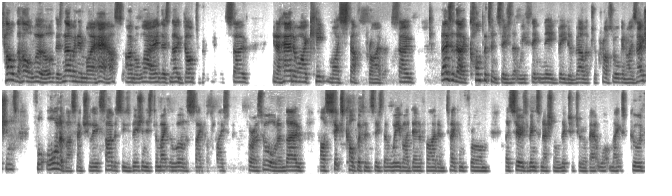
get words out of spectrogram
told the whole world there's no one in my house, I'm away, there's no dog to. So, you know, how do I keep my stuff private? So, those are the competencies that we think need be developed across organizations for all of us, actually. Cybercy's vision is to make the world a safer place for us all. And though are six competencies that we've identified and taken from a series of international literature about what makes good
